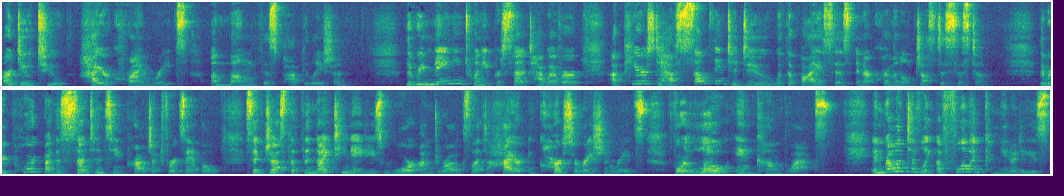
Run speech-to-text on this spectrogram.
are due to higher crime rates among this population. The remaining 20%, however, appears to have something to do with the biases in our criminal justice system. The report by the Sentencing Project, for example, suggests that the 1980s war on drugs led to higher incarceration rates for low-income blacks. In relatively affluent communities,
